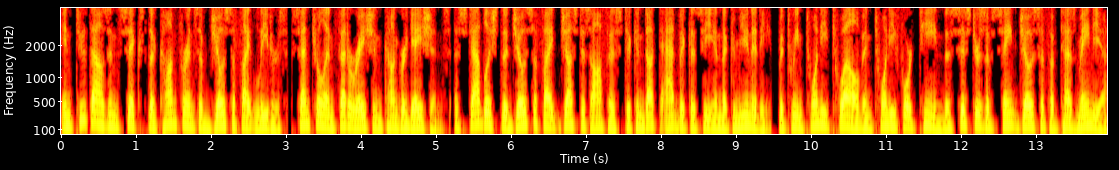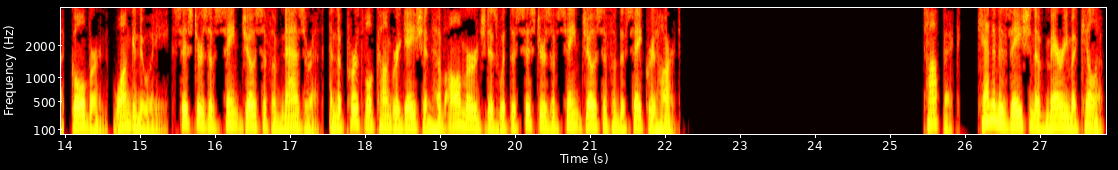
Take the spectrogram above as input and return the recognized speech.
In 2006 the Conference of Josephite Leaders Central and Federation Congregations established the Josephite Justice Office to conduct advocacy in the community. Between 2012 and 2014 the Sisters of St. Joseph of Tasmania, Goulburn, Wanganui Sisters of St. Joseph of Nazareth, and the Perthville Congregation have all merged as with the Sisters of St. Joseph of the Sacred Heart. Canonization of Mary MacKillop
